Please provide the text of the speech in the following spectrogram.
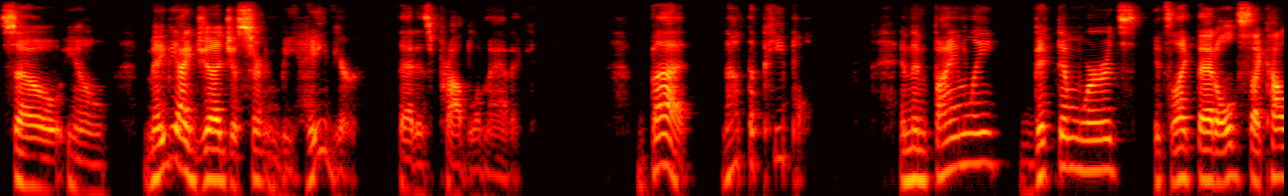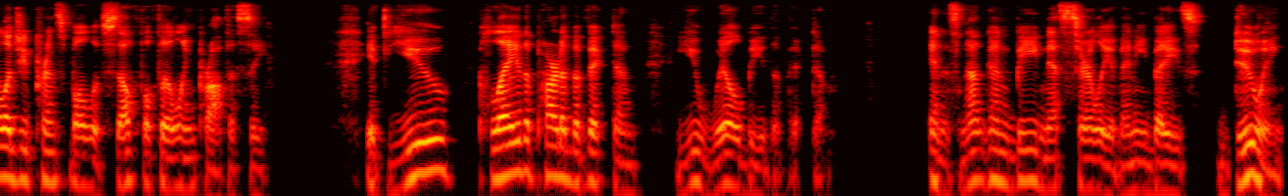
So, you know, maybe I judge a certain behavior that is problematic, but not the people. And then finally, victim words it's like that old psychology principle of self fulfilling prophecy. If you play the part of a victim, you will be the victim. And it's not going to be necessarily of anybody's doing,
